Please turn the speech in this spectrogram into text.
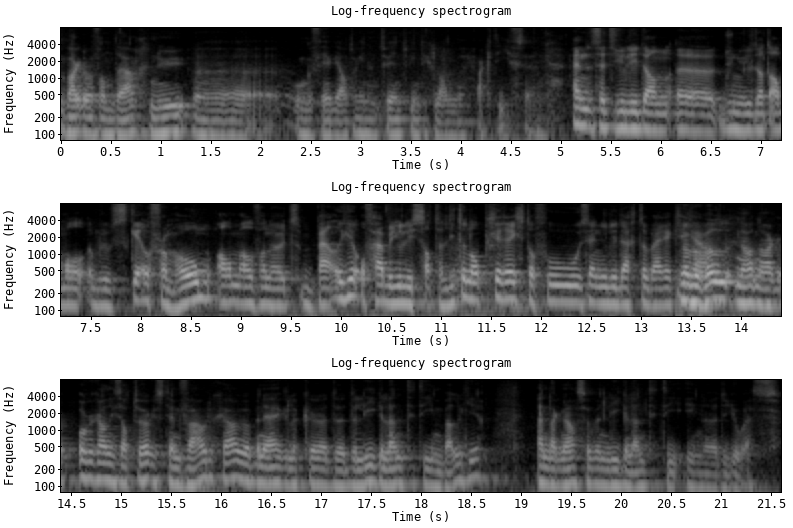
waar we vandaag nu uh, ongeveer ja, toch in 22 landen actief zijn. En zitten jullie dan, uh, doen jullie dat allemaal, ik bedoel, scale from home, allemaal vanuit België? Of hebben jullie satellieten opgericht? Of hoe zijn jullie daar te werk gegaan? We hebben wel, naar, naar organisateur is het eenvoudig gaan. We hebben eigenlijk uh, de, de legal entity in België. En daarnaast hebben we een legal entity in de US.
